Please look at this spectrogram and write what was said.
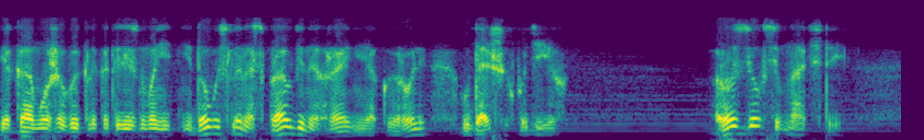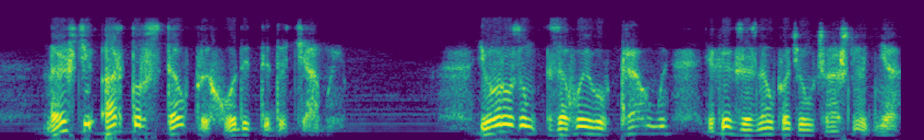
яка може викликати різноманітні домисли, насправді не грає ніякої ролі у дальших подіях. Розділ 17. Нарешті Артур став приходити до тями. Його розум загоював травми, яких зазнав протягом вчорашнього дня.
